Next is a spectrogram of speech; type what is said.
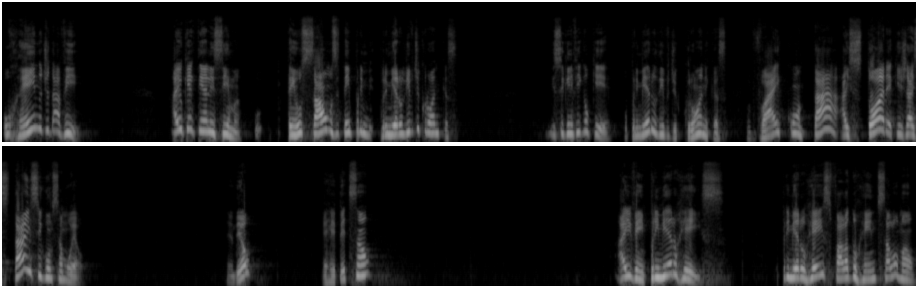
o reino de Davi. Aí o que, que tem ali em cima? Tem os Salmos e tem prim primeiro livro de crônicas. Isso significa o quê? O primeiro livro de crônicas vai contar a história que já está em 2 Samuel. Entendeu? É repetição. Aí vem primeiro Reis. Primeiro Reis fala do reino de Salomão.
